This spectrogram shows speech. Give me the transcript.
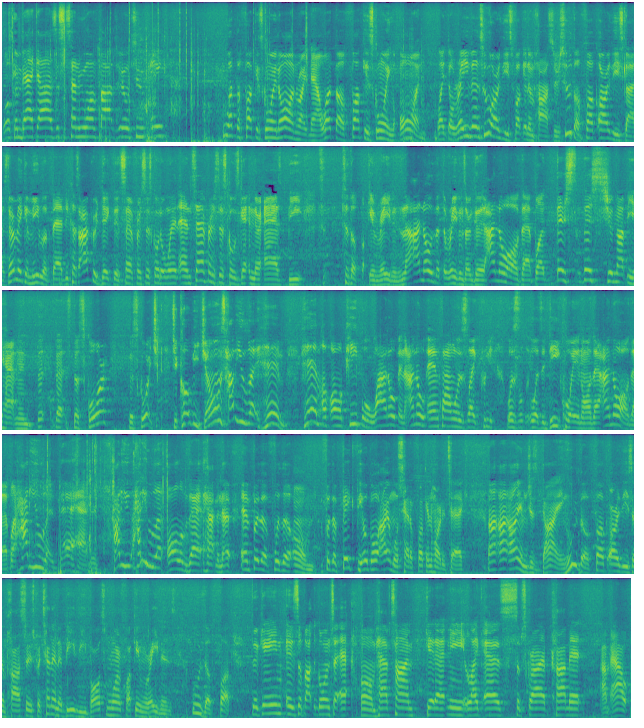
Welcome back, guys. This is Henry1502 Inc. What the fuck is going on right now? What the fuck is going on? Like the Ravens, who are these fucking imposters? Who the fuck are these guys? They're making me look bad because I predicted San Francisco to win, and San Francisco's getting their ass beat to the fucking Ravens. Now I know that the Ravens are good. I know all that, but this this should not be happening. The the, the score the score. J- Jacoby Jones, how do you let him, him of all people, wide open? I know Anquan was like pre was was a decoy and all that. I know all that, but how do you let that happen? How do you how do you let all of that happen? Now, and for the for the um for the fake field goal, I almost had a fucking heart attack. I, I, I am just dying. Who the fuck are these imposters pretending to be the Baltimore fucking Ravens? Who the fuck? The game is about to go into um, halftime. Get at me, like, as, subscribe, comment. I'm out.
